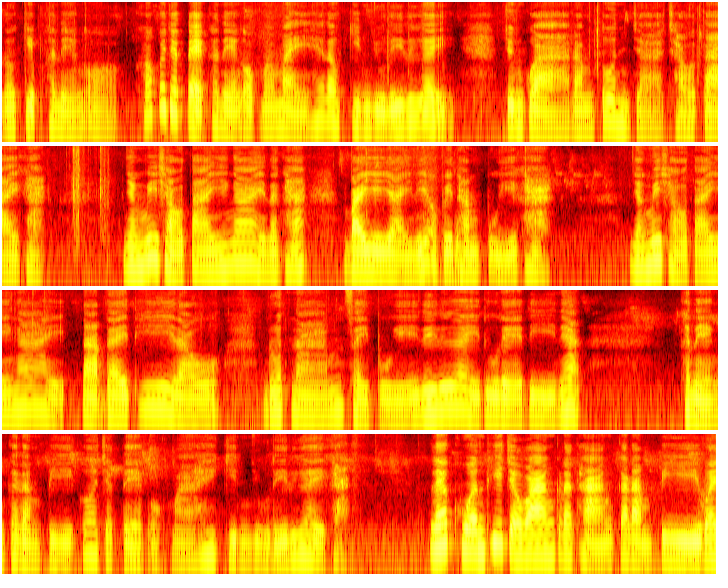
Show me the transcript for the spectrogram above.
เราเก็บแขนงออกเขาก็จะแตกแขนงออกมาใหม่ ให้เรากินอยู่เรื่อยๆ จนกว่าลำต้นจะเฉาตายค่ะ ยังไม่เฉาตายง่ายๆนะคะ ใบใหญ่ๆนี้เอาไปทำปุ๋ยค่ะ ยังไม่เฉาตายง่ายๆตราบใดที่เรารดน้ำใส่ปุ๋ยเรื่อยๆ ดูแลดีเนี่ยแขนงกระหล่ำปีก็จะแตกออกมาให้กินอยู่เรื่อยๆค่ะ และควรที่จะวางกระถางกระหล่ำปีไว้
